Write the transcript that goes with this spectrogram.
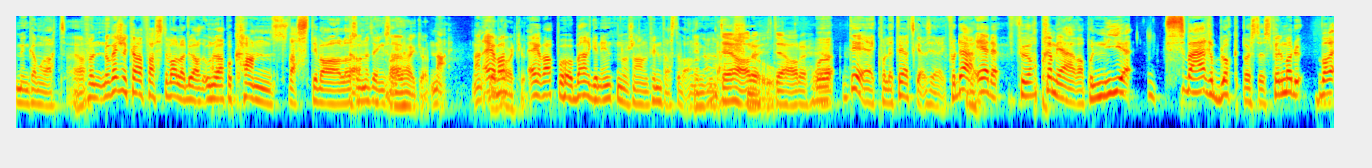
min kamerat. Ja. For Nå vet jeg ikke hva festivaler du har Om du er på Cannes-festival og Ja. sånne ting. Så. Nei, det har jeg ikke vært. Nei. Men jeg har, vært jeg har vært på Bergen internasjonale filmfestival noen ganger. Det har du. Det har du. Ja. Og det er kvalitet, skal jeg si deg. For der er det førpremierer på nye, svære blockbusters. Filmer du bare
